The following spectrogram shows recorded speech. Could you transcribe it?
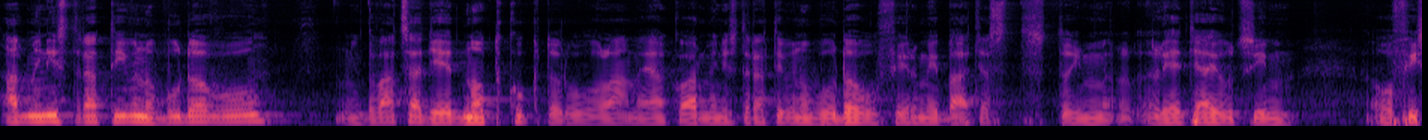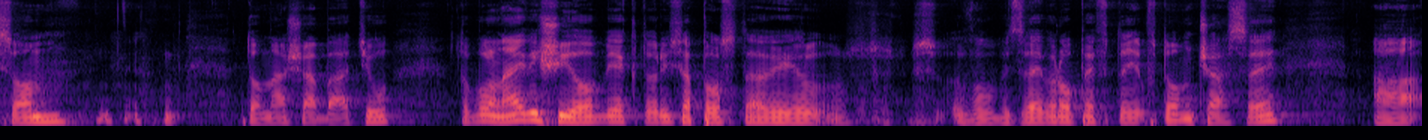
administratívnu budovu 21, ktorú voláme ako administratívnu budovu firmy Baťa s tým lietajúcim ofisom Tomáša Baťu. To bol najvyšší objekt, ktorý sa postavil vôbec v Európe v, te, v tom čase a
